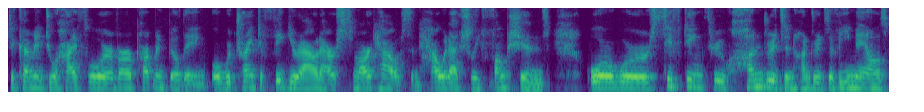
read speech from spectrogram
to come into a high floor of our apartment building, or we're trying to figure out our smart house and how it actually functions, or we're sifting through hundreds and hundreds of emails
